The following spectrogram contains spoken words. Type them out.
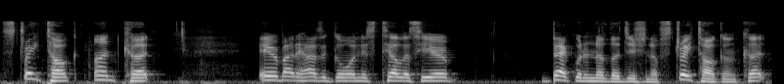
Straight Talk Uncut. Hey everybody, how's it going? It's Tellus here, back with another edition of Straight Talk Uncut.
